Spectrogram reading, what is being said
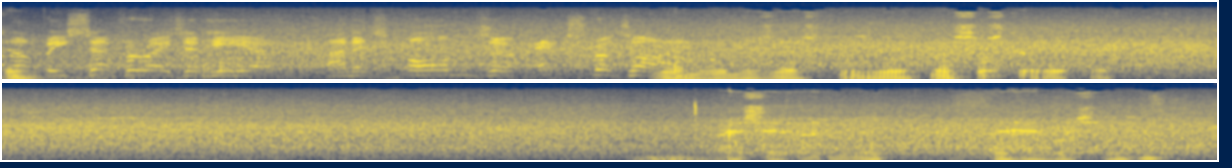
cannot be separated here, and it's on to extra time. I said, I don't know. I have received.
